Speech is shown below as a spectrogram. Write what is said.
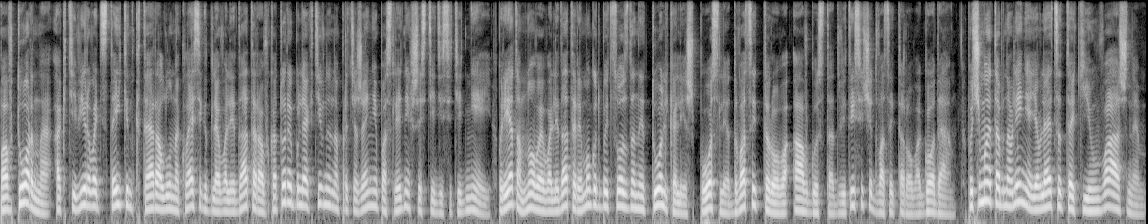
Повторно активировать стейкинг Terra Luna Classic для валидаторов, которые были активны на протяжении последних 60 дней. При этом новые валидаторы могут быть созданы только лишь после 22 августа 2022 года. Почему это обновление является таким важным?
